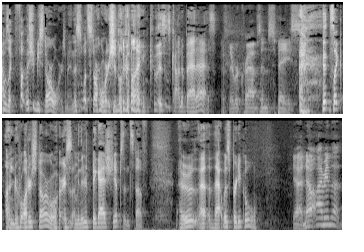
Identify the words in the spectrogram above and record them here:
I was like, fuck, this should be Star Wars, man. This is what Star Wars should look like. This is kind of badass. If there were crabs in space, It's like underwater Star Wars. I mean, there's big ass ships and stuff. Was- that, that was pretty cool. yeah, no, I mean the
